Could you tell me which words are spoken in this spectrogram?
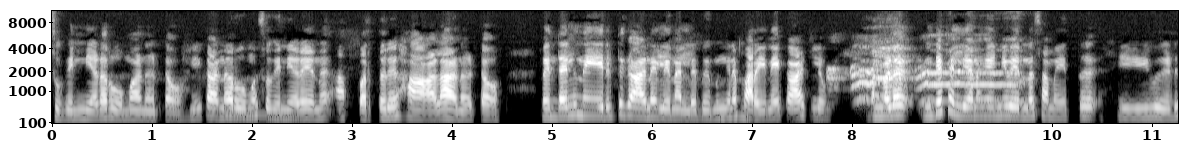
സുകന്യയുടെ റൂമാണ് കേട്ടോ. ഈ കാണുന്ന റൂം സുകന്യയുടെയാണ് അപ്പുറത്തൊരു ഹാളാണ് കേട്ടോ. അപ്പൊ എന്തായാലും നേരിട്ട് കാണല്ലേ നല്ലത് ഇങ്ങനെ പറയുന്നേക്കാട്ടിലും. നമ്മൾ എന്റെ കല്യാണം കഴിഞ്ഞ് വരുന്ന സമയത്ത് ഈ വീട്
